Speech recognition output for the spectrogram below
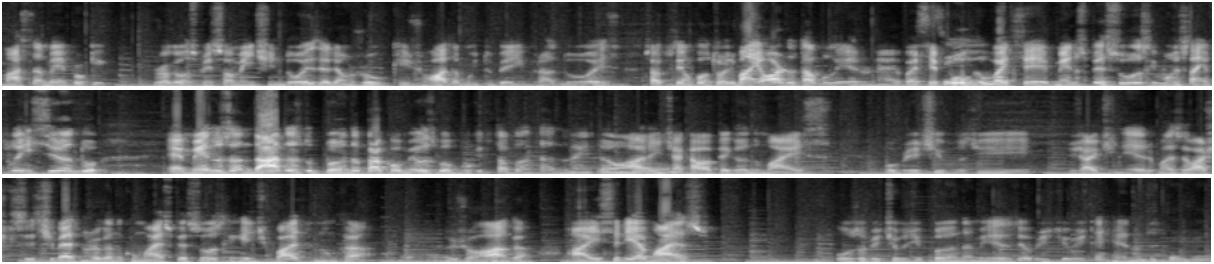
mas também porque jogamos principalmente em dois, ele é um jogo que roda muito bem pra dois, só que tem um controle maior do tabuleiro, né? Vai ser Sim. pouco, vai ser menos pessoas que vão estar influenciando é menos andadas do panda pra comer os bambu que tu tá plantando, né? Então a Uhum. gente acaba pegando mais objetivos de jardineiro, mas eu acho que se estivéssemos jogando com mais pessoas, que a gente quase nunca joga, aí seria mais os objetivos de panda mesmo e objetivos de terreno, De né? terreno,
